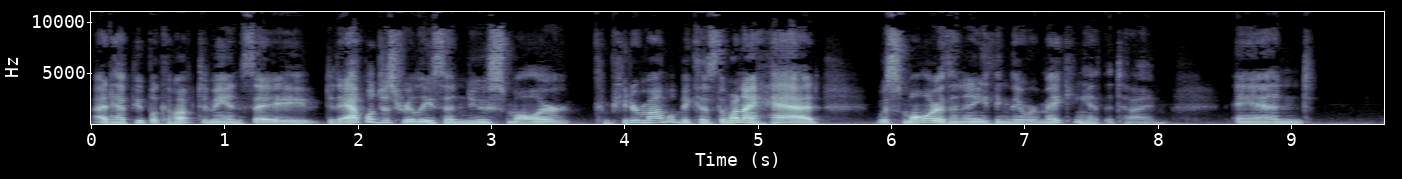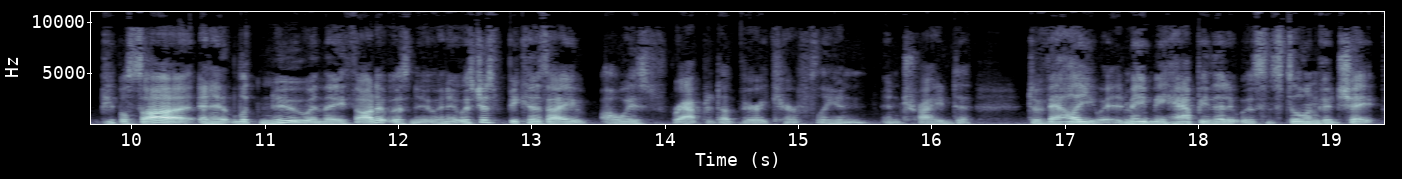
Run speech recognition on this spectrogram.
I'd have people come up to me and say, "Did Apple just release a new, smaller computer model?" Because the one I had was smaller than anything they were making at the time, and people saw it and it looked new and they thought it was new. And it was just because i always wrapped it up very carefully and, and tried to, to value it. It made me happy that it was still in good shape.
